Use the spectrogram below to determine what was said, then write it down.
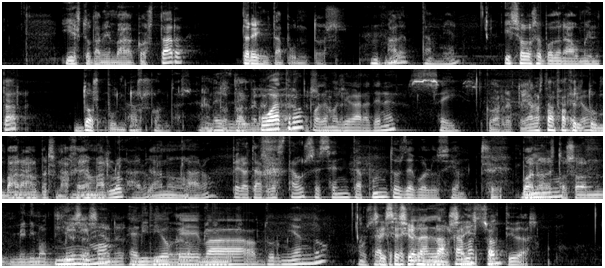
Y esto también va a costar 30 puntos, ¿vale? También. Y solo se podrá aumentar dos puntos. Dos puntos. En, en vez total de de cuatro, podemos llegar a tener seis. Correcto. Ya no es tan fácil Pero, tumbar no, al personaje, ¿eh, no, Marlo? Claro, ya no... claro. Pero te has gastado 60 puntos de evolución. Sí. Bueno, Mínimo- estos son mínimo 10 Mínimo, sesiones. el tío de que va mínimos. durmiendo, o sea, seis que se sesiones, en las camas, seis son- partidas.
